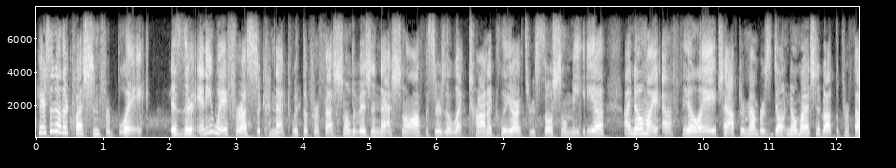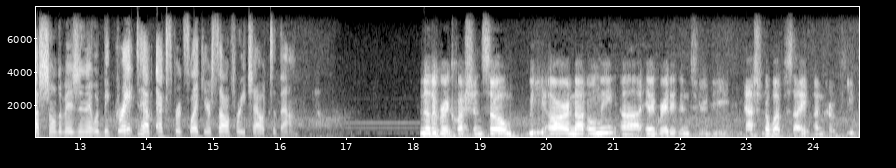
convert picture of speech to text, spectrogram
Here's another question for Blake. Is there any way for us to connect with the professional division national officers electronically or through social media? I know my FBLA chapter members don't know much about the professional division. It would be great to have experts like yourself reach out to them. Another great question. So we are not only uh, integrated into the national website under PB,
